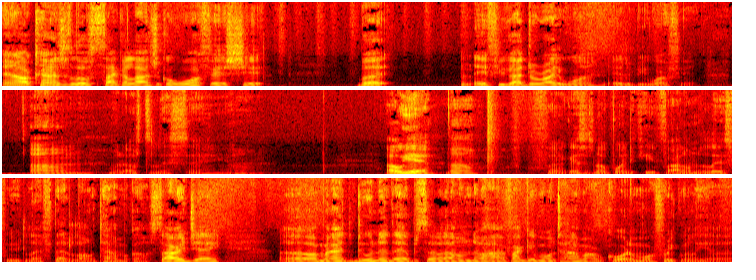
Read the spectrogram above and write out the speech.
and all kinds of little psychological warfare shit. But if you got the right one, it'll be worth it. Um, what else to let's say? Um, oh yeah, um, I guess there's no point to keep following the list. We left that a long time ago. Sorry, Jay. Uh, I might have to do another episode. I don't know how. If I get more time, I'll record them more frequently. Uh,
